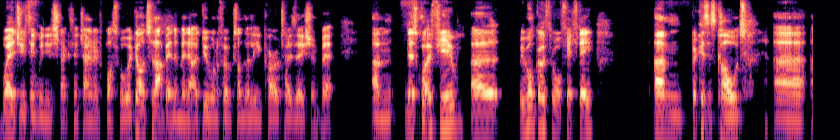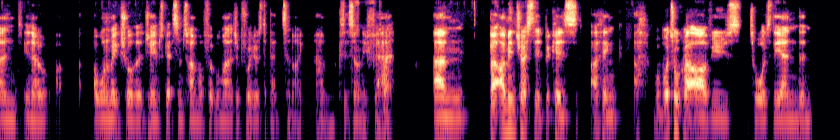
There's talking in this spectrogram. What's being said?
where do you think we need to strengthen in January if possible? We'll get onto that bit in a minute. I do want to focus on the league prioritization bit. Um, there's quite a few. Uh, we won't go through all 50 um, because it's cold. Uh, and, you know, I want to make sure that James gets some time on Football Manager before he goes to bed tonight um, because um, it's only fair. Um, but I'm interested because I think uh, we'll talk about our views towards the end, and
